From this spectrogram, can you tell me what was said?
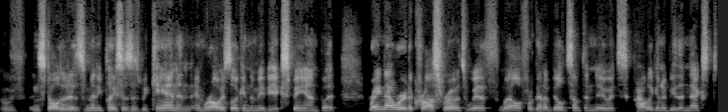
We've installed it as many places as we can, and, and we're always looking to maybe expand. But right now we're at a crossroads with, well, if we're going to build something new, it's probably going to be the next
